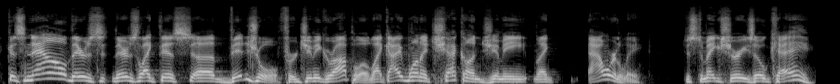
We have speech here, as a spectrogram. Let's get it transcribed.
Because now there's there's like this uh, vigil for Jimmy Garoppolo. Like I want to check on Jimmy like hourly just to make sure he's okay.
